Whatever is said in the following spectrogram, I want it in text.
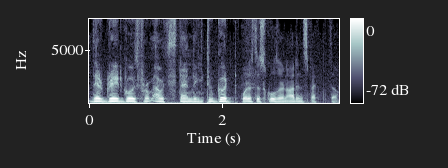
their grade goes from outstanding to good. What if the schools are not inspected though?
